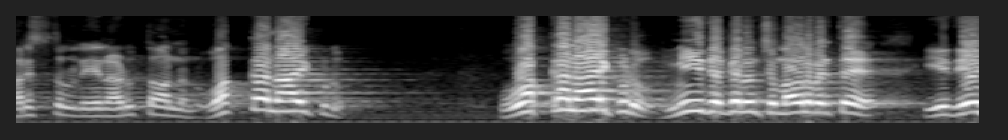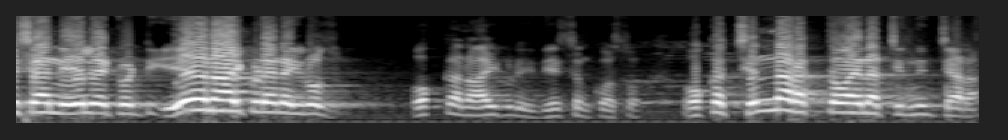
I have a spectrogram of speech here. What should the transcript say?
పరిస్థితులు నేను అడుగుతా ఉన్నాను. ఒక్క నాయకుడు ఒక్క నాయకుడు మీ దగ్గర నుంచి మొదలు పెడితే ఈ దేశాన్ని ఏలేటువంటి ఏ నాయకుడైనా ఈరోజు ఒక్క నాయకుడు ఈ దేశం కోసం ఒక చిన్న రక్తం అయినా చిందించారా?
